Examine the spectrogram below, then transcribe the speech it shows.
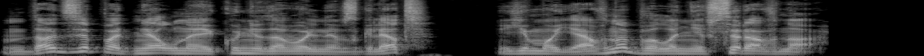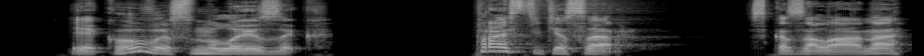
Додзи поднял на Ику недовольный взгляд Ему явно было не всё равно. Ико высунула язык. «Простите, сэр», — сказала она,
